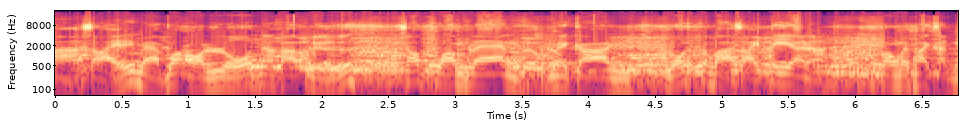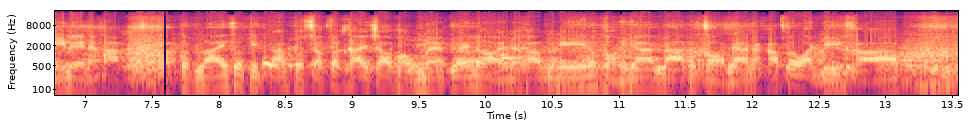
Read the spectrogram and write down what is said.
อ่าสายแบบว่าออนโรดนะครับ หรือชอบความแรงในการลดกระบะสายเตี้ยนะต้องไม่พลาดคันนี้เลยนะครับกดไลค์กดติดตามกด subscribe ชอบของแม็กไว้หน่อยนะครับ วันนี้ต้องขออนุญาตลาไปก่อนแล้วนะครับ สวัสดีครับ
